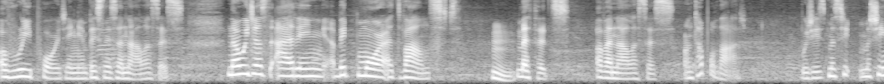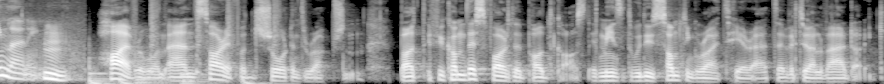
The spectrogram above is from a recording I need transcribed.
of reporting and business analysis. Now we're just adding a bit more advanced mm. methods of analysis on top of that, which is machine learning. Mm. Hi, everyone, and sorry for the short interruption. But if you come this far into the podcast, it means that we do something right here at Virtual Hverdag.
